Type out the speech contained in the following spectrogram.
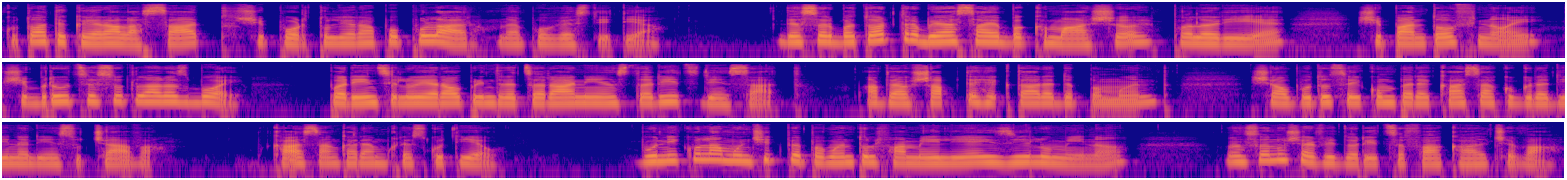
cu toate că era la sat și portul era popular, mi-a povestit ea. De sărbători trebuia să aibă cămașă, pălărie și pantofi noi și brâu țesut la război. Părinții lui erau printre țăranii înstăriți din sat. Aveau șapte hectare de pământ și au putut să-i cumpere casa cu grădină din Suceava, casa în care am crescut eu. Bunicul a muncit pe pământul familiei zi lumină, însă nu și-ar fi dorit să facă altceva.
